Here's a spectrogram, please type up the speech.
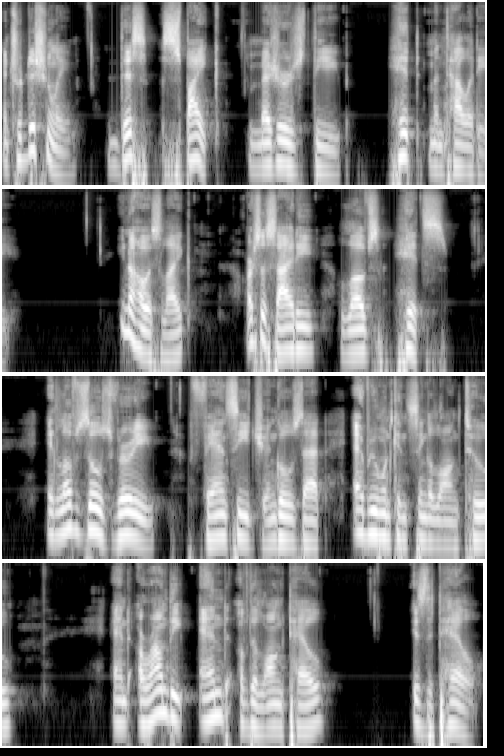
And traditionally, this spike measures the hit mentality. You know how it's like. Our society loves hits. It loves those very fancy jingles that everyone can sing along to. And around the end of the long tail is the tail.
